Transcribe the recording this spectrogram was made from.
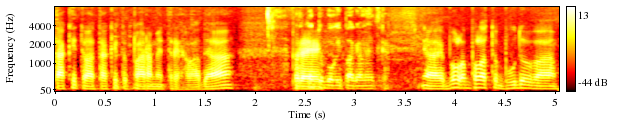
takéto a takéto parametre hľadá. Pre, Aké to boli parametre? E, bola, bola to budova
